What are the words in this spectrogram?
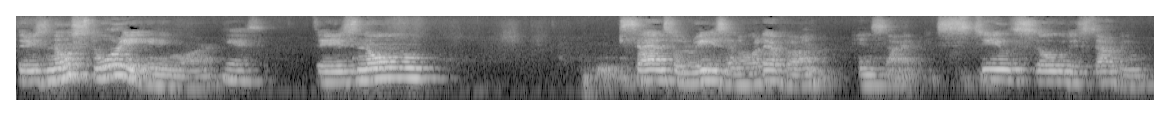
there is no story anymore. Yes. There is no sense or reason or whatever inside. It's still so disturbing.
